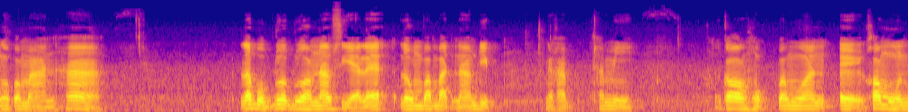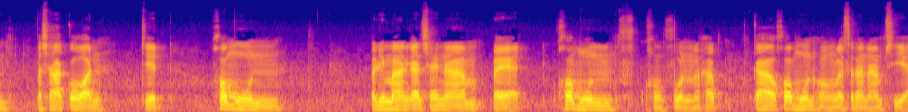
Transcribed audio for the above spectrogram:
งบประมาณ 5. ระบบรวบรวมน้ำเสียและลงบำบัดน้ำดิบนะครับ ถ้ามีแล้วก็6ประมวลเออข้อมูลประชากร7ข้อมูลปริมาณการใช้น้ำ8ข้อมูลของฝนนะครับ9ข้อมูลของลักษณะน้ำเสีย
